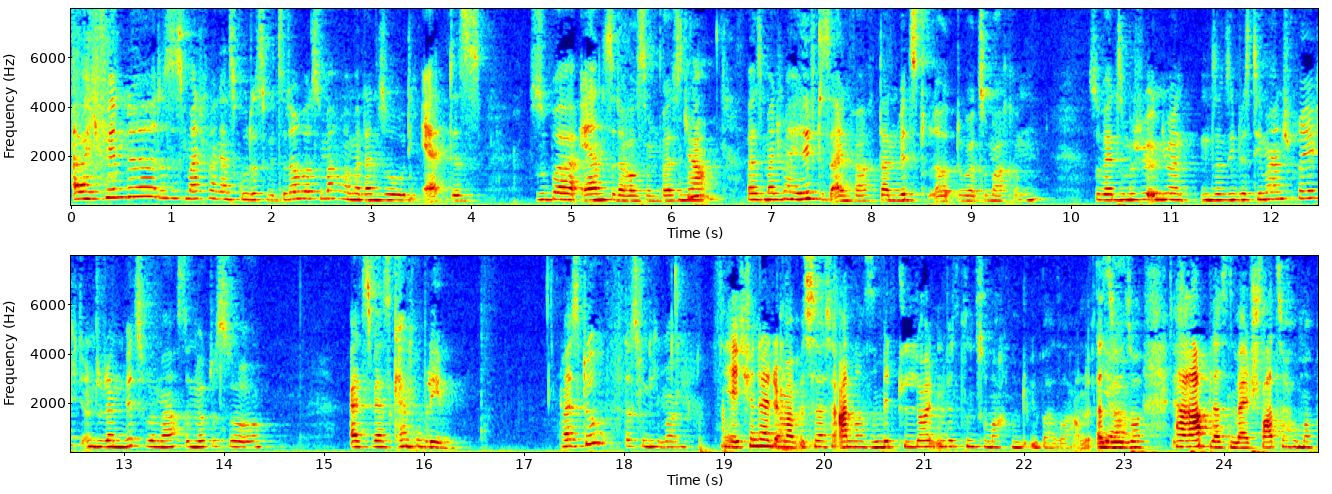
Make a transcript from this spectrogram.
Aber ich finde, das ist manchmal ganz gut, das Witze darüber zu machen, weil man dann so die, Er- das super Ernste daraus nimmt, weißt Ja. du? Weil es manchmal hilft es einfach, dann Witz drüber zu machen. So, wenn zum Beispiel irgendjemand ein sensibles Thema anspricht und du dann einen Witz drüber machst, dann wirkt es so, als wäre es kein Problem. Weißt du? Das finde ich immer. Ja, ich finde halt immer, es ist was anderes, mit Leuten Witzen zu machen und über Sachen. Also Ja, so herablassen, weil schwarzer Humor.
